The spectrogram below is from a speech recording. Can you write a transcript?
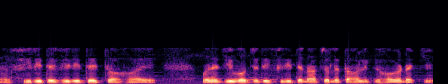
ফ্রিতে ফ্রিতেই তো হয়। মানে জীবন যদি ফ্রিতে না চলে তাহলে কি হবে নাকি?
